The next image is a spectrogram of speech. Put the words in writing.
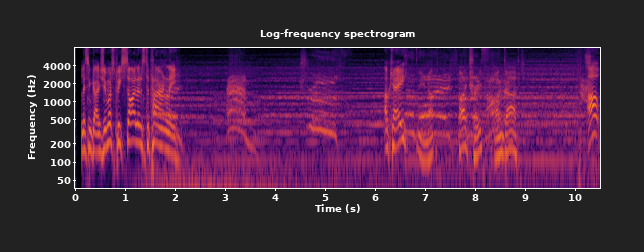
Listen, guys, you must be silenced. Apparently. Okay. You know. Hi, truth. I'm dad. Oh.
